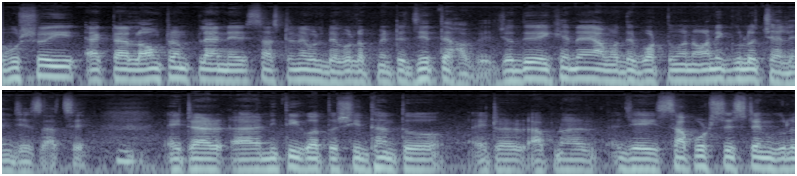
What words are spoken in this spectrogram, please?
অবশ্যই একটা লং টার্ম প্ল্যানে সাস্টেনেবল ডেভেলপমেন্টে যেতে হবে। যদিও এখানে আমাদের বর্তমানে অনেকগুলো চ্যালেঞ্জেস আছে। এটার নীতিগত সিদ্ধান্ত এটার আপনার যে সাপোর্ট সিস্টেমগুলো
